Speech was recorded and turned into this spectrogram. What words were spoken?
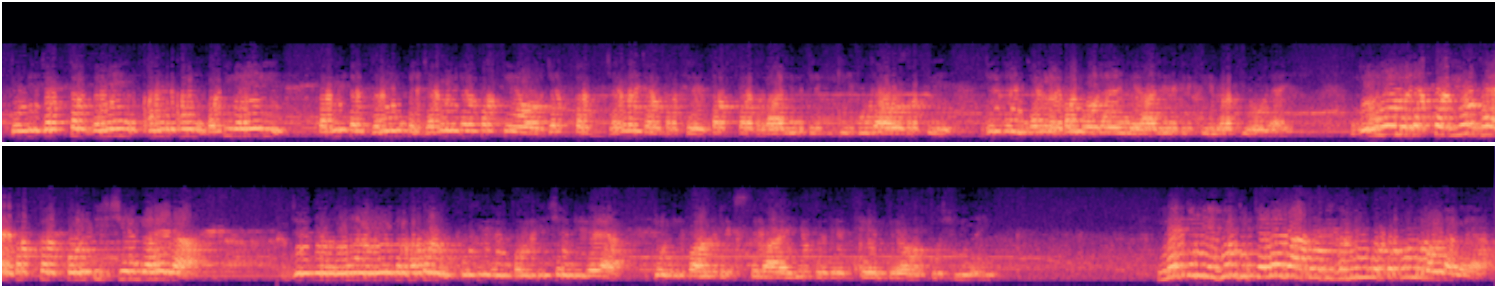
क्योंकि जब तक ज़मीन खंड खंड बटी रहेगी तभी तक ज़मीन पे झगड़े चल सकते हैं और जब तक झगड़े चल सकते हैं, तब तक राजनीतिक की पूजा हो सकती है। जिस दिन झगड़े बंद हो जाएँगे, राजनीतिक की मृत्यु हो जाएगी। दुनिया में जब तक युद्ध है, तब तक पॉलिटिशियन रहेगा। जिस दिन दुनिया में युद्ध खत्म, उसी दिन पॉलिटिशियन भी गया, क्योंकि पॉलिटिक्स सिवाय युद्ध के खेल के और कुछ भी नहीं। लेकिन ये युद्ध चलेगा, क्योंकि ज़मीन को टुकड़ों में बांटा गया?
